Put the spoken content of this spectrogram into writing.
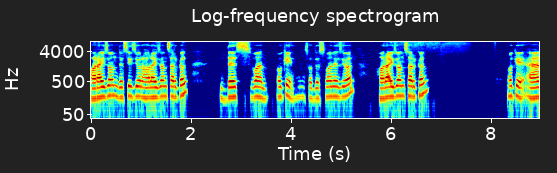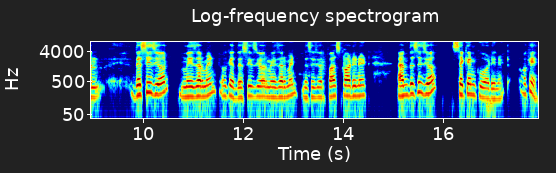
horizon this is your horizon circle. This one okay so this one is your horizon circle. Okay and this is your measurement. Okay this is your measurement. This is your first coordinate. And this is your second coordinate. Okay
